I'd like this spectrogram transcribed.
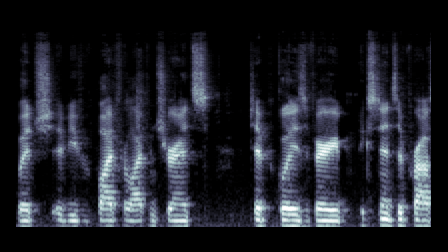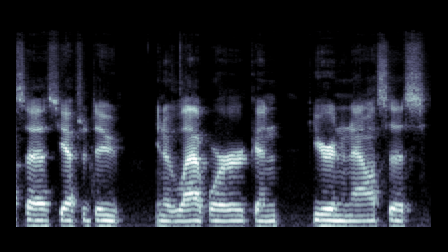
which, if you've applied for life insurance, typically is a very extensive process. You have to do, you know, lab work and urine analysis.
